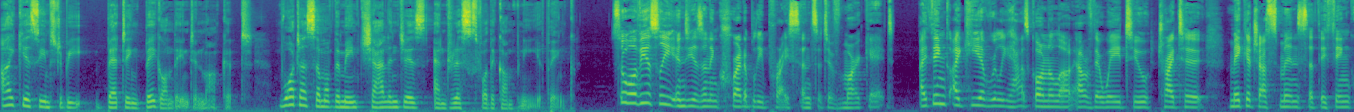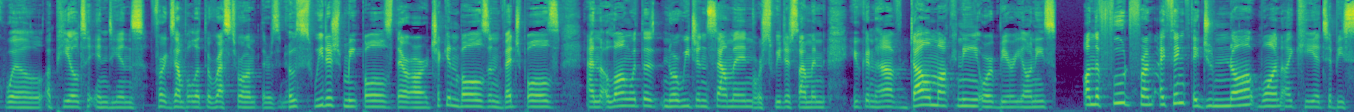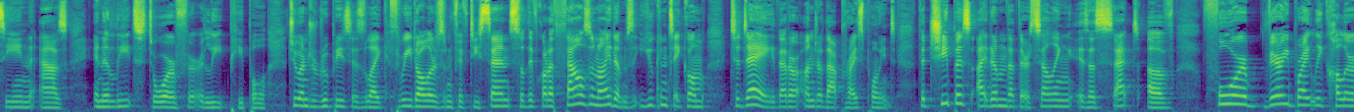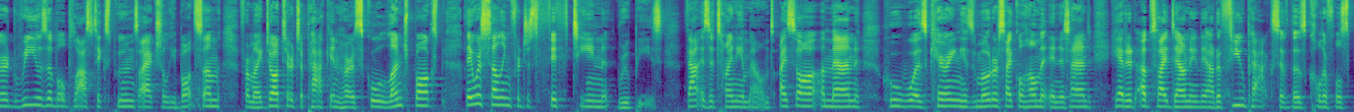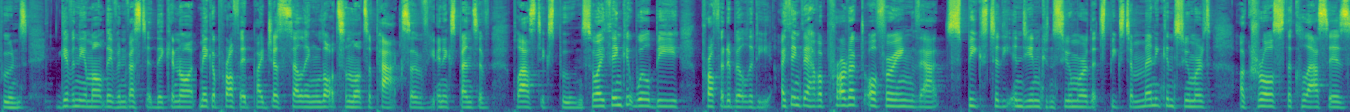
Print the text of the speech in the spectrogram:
IKEA seems to be betting big on the Indian market. What are some of the main challenges and risks for the company, you think? So, obviously, India is an incredibly price sensitive market. I think IKEA really has gone a lot out of their way to try to make adjustments that they think will appeal to Indians. For example, at the restaurant, there's no Swedish meatballs, there are chicken bowls and veg bowls. And along with the Norwegian salmon or Swedish salmon, you can have dal makhani or biryani. On the food front, I think they do not want IKEA to be seen as an elite store for elite people. 200 rupees is like $3.50. So they've got a thousand items that you can take home today that are under that price point. The cheapest item that they're selling is a set of four very brightly colored reusable plastic spoons. I actually bought some for my daughter to pack in her school lunchbox. They were selling for just 15 rupees. That is a tiny amount. I saw a man who was carrying his motorcycle helmet in his hand. He had it upside down and had a few packs of those colorful spoons. Given the amount they've invested, they cannot make a profit by just selling lots and lots of packs of inexpensive plastic spoons. So I think it will be profitability. I think they have a product offering that speaks to the Indian consumer, that speaks to many consumers across the classes.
